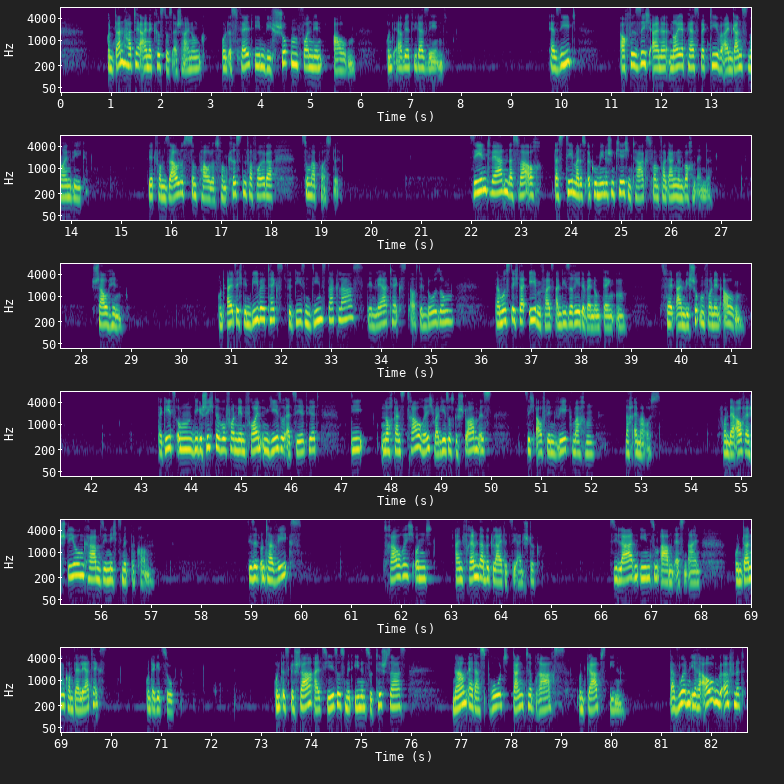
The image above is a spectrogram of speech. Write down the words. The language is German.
und dann hat er eine Christuserscheinung, und es fällt ihm wie Schuppen von den Augen, und er wird wieder sehend. Er sieht auch für sich eine neue Perspektive, einen ganz neuen Weg. Wird vom Saulus zum Paulus, vom Christenverfolger zum Apostel. Sehend werden, das war auch das Thema des ökumenischen Kirchentags vom vergangenen Wochenende. Schau hin. Und als ich den Bibeltext für diesen Dienstag las, den Lehrtext aus den Losungen, da musste ich da ebenfalls an diese Redewendung denken. Es fällt einem wie Schuppen von den Augen. Da geht's um die Geschichte, wo von den Freunden Jesu erzählt wird, die noch ganz traurig, weil Jesus gestorben ist, sich auf den Weg machen nach Emmaus. Von der Auferstehung haben sie nichts mitbekommen. Sie sind unterwegs, traurig und ein Fremder begleitet sie ein Stück. Sie laden ihn zum Abendessen ein. Und dann kommt der Lehrtext und er geht so. Und es geschah, als Jesus mit ihnen zu Tisch saß, nahm er das Brot, dankte, brach's und gab's ihnen. Da wurden ihre Augen geöffnet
